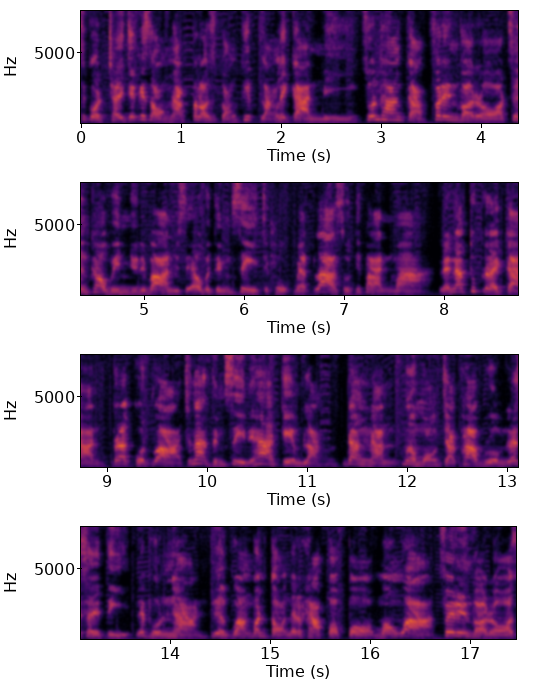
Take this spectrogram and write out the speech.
สะกดชัยเจอแค่สองนัดตลอด 12 ทิปหลังรายการนี้ สวนทางกับเฟรนวารอสซึ่งเข้าวินอยู่ในบ้าน UCL ไปถึง4จาก6แมตช์ล่าสุดที่ผ่านมา และนับทุกรายการ ปรากฏว่าชนะถึง 4 ใน 5 เกมหลัง ดังนั้นเมื่อมองจากภาพรวมและสถิติ และผลงาน เลือกวางบอลต่อในราคาปอปอมองว่าเฟรนวารอส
